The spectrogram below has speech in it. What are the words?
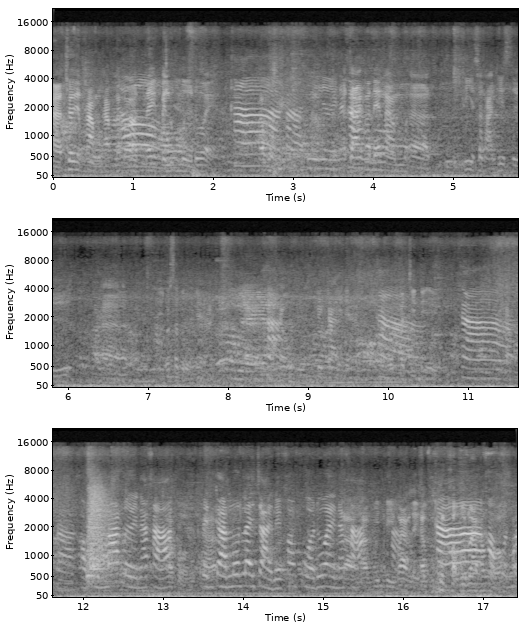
อ่าช่วยกันทำครับ แล้วก็อ๋อได้เป็นลูกมือด้วย ค่ะครับผมค่ะ ดีเลยนะคะอาจารย์ก็แนะนำเอ่อที่สถานที่ซื้อเอ่อ เป็นการลดรายจ่ายในครอบครัวด้วยนะคะยินดีมากเลยครับขอบคุณมากครับ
